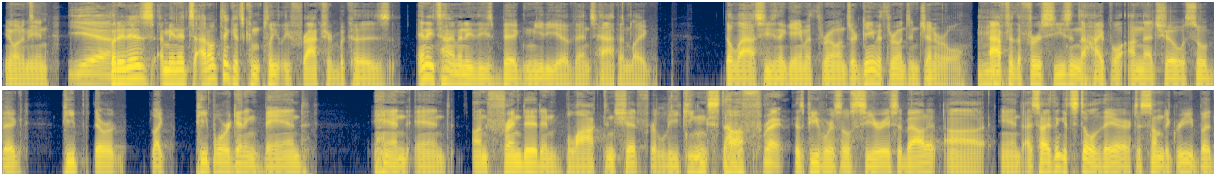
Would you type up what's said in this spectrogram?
You know what I mean? yeah. But it is. I mean, it's. I don't think it's completely fractured because anytime any of these big media events happen, like the last season of Game of Thrones or Game of Thrones in general, Mhm. after the first season, the hype on that show was so big. People, there were like people were getting banned and and unfriended and blocked and shit for leaking stuff right. because people were so serious about it. Uh, and I, so I think it's still there to some degree, but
